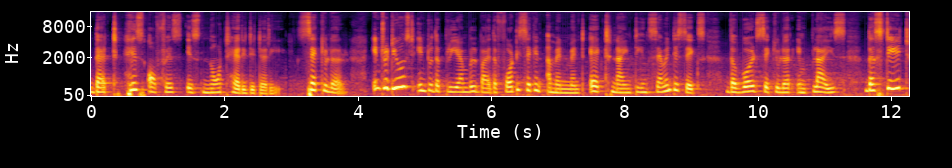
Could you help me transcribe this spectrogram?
that his office is not hereditary. Secular, introduced into the preamble by the 42nd Amendment Act 1976, the word secular implies the state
